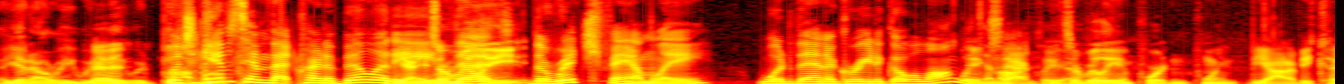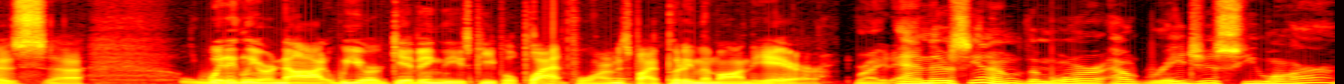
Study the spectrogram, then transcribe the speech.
You know, he would, Uh, he would pop Which up. gives him that credibility Yeah, it's a that really- the rich family would then agree to go along with him. Exactly. It's a really important point, Bianna, because uh, wittingly or not, we are giving these people platforms by putting them on the air. Right. And there's, you know, the more outrageous you are,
